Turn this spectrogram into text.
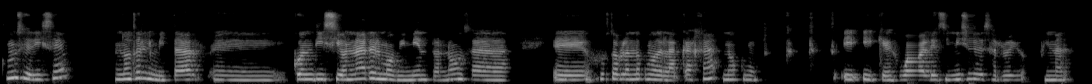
¿cómo se dice? No delimitar, eh, condicionar el movimiento, ¿no? O sea, eh, justo hablando como de la caja, ¿no? Como, y, y que igual es inicio, desarrollo, final.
